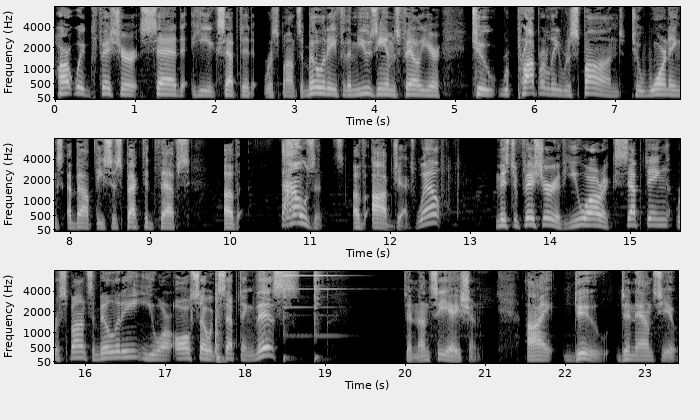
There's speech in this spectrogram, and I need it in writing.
Hartwig Fischer said he accepted responsibility for the museum's failure to re- properly respond to warnings about the suspected thefts of thousands of objects. Well, Mr. Fischer, if you are accepting responsibility, you are also accepting this denunciation. I do denounce you.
